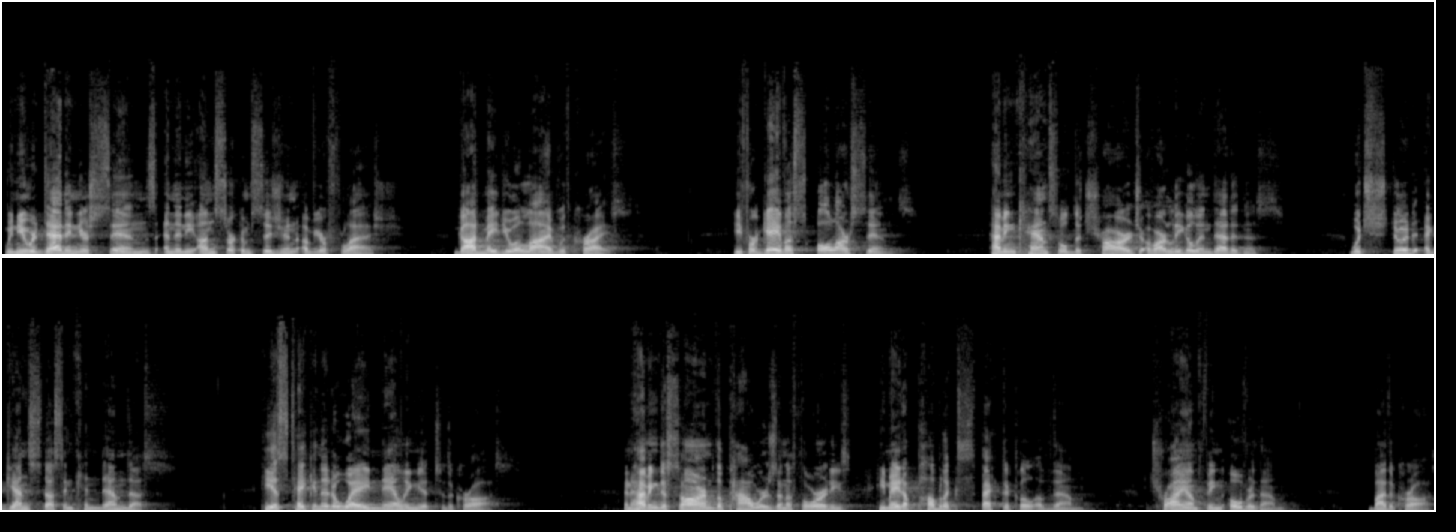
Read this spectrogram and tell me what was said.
When you were dead in your sins and in the uncircumcision of your flesh, God made you alive with Christ. He forgave us all our sins, having canceled the charge of our legal indebtedness, which stood against us and condemned us. He has taken it away, nailing it to the cross. And having disarmed the powers and authorities, he made a public spectacle of them, triumphing over them by the cross.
